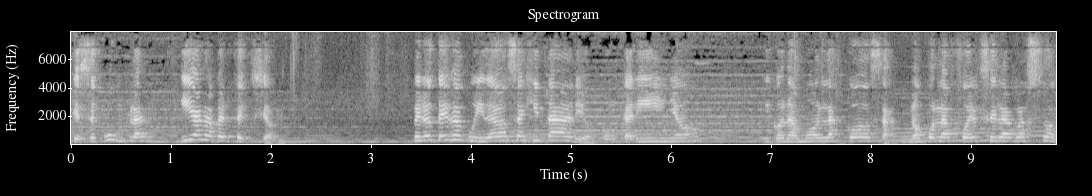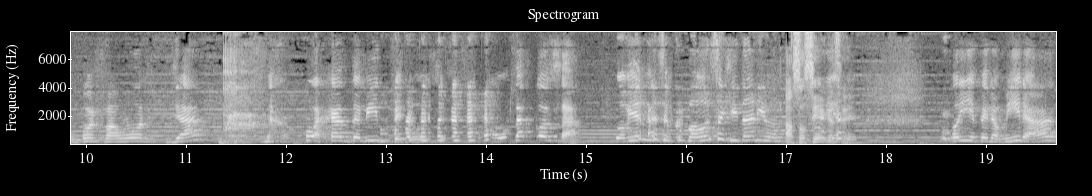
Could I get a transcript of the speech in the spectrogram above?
que se cumplan y a la perfección. Pero tenga cuidado, Sagitario, con cariño y con amor las cosas, no por la fuerza y la razón. Por favor. ¿Ya? Bajando el ímpetu. las cosas. Gobiérnese, por favor, Sagitario. Asociéguese. Oye, pero mira,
